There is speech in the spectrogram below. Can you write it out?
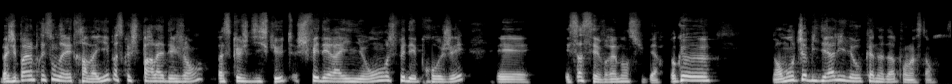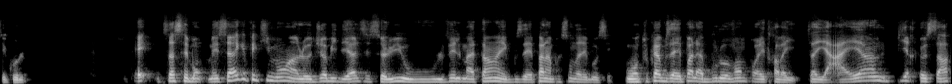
bah, j'ai pas l'impression d'aller travailler parce que je parle à des gens, parce que je discute, je fais des réunions, je fais des projets et, ça, c'est vraiment super. Donc, euh, mon job idéal, il est au Canada pour l'instant. C'est cool. Et ça, c'est bon. Mais c'est vrai qu'effectivement, hein, le job idéal, c'est celui où vous vous levez le matin et vous n'avez pas l'impression d'aller bosser. Ou en tout cas, vous n'avez pas la boule au ventre pour aller travailler. Ça, il n'y a rien de pire que ça.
